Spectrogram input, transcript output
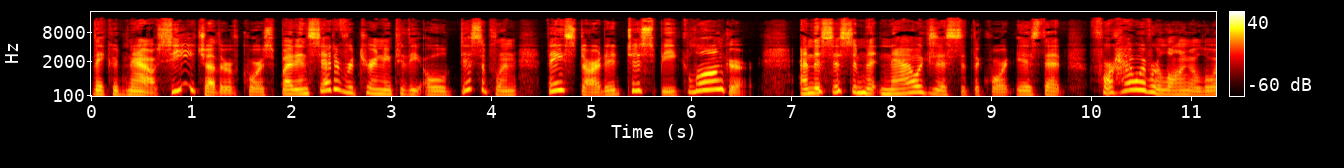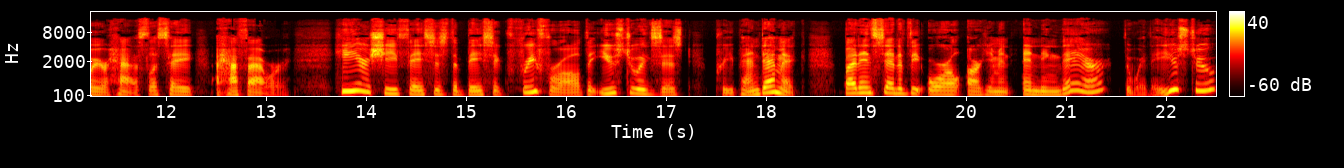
they could now see each other, of course, but instead of returning to the old discipline, they started to speak longer. And the system that now exists at the court is that for however long a lawyer has, let's say a half hour, he or she faces the basic free for all that used to exist pre pandemic. But instead of the oral argument ending there, the way they used to,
